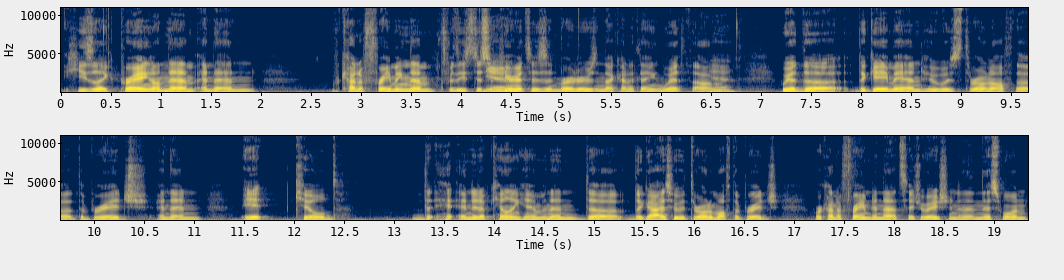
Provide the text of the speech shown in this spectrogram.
he's like preying on them, and then kind of framing them for these disappearances and murders and that kind of thing with um, yeah we had the the gay man who was thrown off the the bridge, and then it killed, the, ended up killing him, and then the the guys who had thrown him off the bridge were kind of framed in that situation, and then this one,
